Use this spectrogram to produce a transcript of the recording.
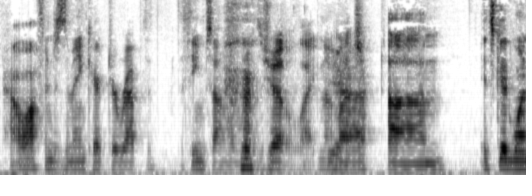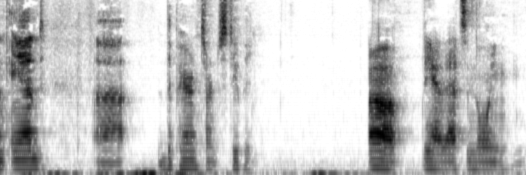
How often does the main character rap the, the theme song of the show? Like not Yeah. much. Um, it's a good one, and uh, the parents aren't stupid. Uh, yeah, that's annoying.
